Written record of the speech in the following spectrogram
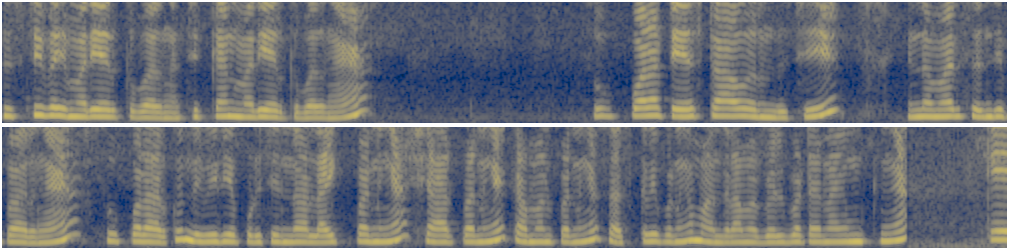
சிக்ஸ்டி ஃபைவ் மாதிரியே இருக்குது பாருங்கள் சிக்கன் மாதிரியே இருக்குது பாருங்கள் சூப்பராக டேஸ்ட்டாகவும் இருந்துச்சு. இந்த மாதிரி செஞ்சு பாருங்கள் சூப்பராக இருக்கும். இந்த வீடியோ பிடிச்சிருந்தா லைக் பண்ணுங்கள் ஷேர் பண்ணுங்கள் கமெண்ட் பண்ணுங்கள் சப்ஸ்கிரைப் பண்ணுங்கள் மறந்துடாமல் பெல் பட்டன் அமுக்குங்க. Okay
